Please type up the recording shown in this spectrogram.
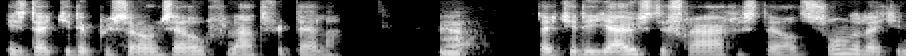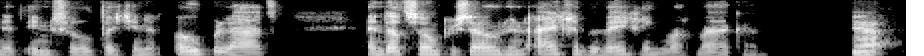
is dat je de persoon zelf laat vertellen. Ja. Dat je de juiste vragen stelt zonder dat je het invult, dat je het openlaat. En dat zo'n persoon hun eigen beweging mag maken. Ja,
